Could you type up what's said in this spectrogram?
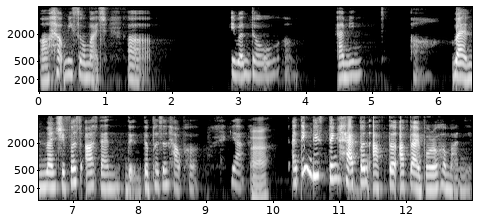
uh, helped me so much uh even though um, I mean uh, when when she first asked then the, the person helped her yeah Uh, I think this thing happened after after I borrow her money.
